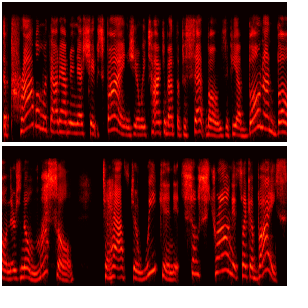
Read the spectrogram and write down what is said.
The problem without having an S-shaped spine is, you know, we talked about the facet bones. If you have bone on bone, there's no muscle to have to weaken. It's so strong, it's like a vice.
